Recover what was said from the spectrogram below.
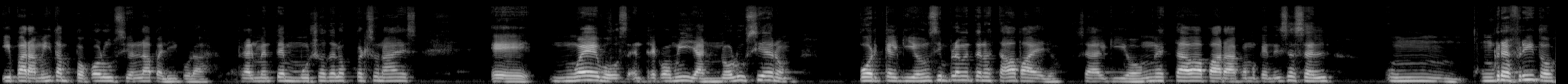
y para mí tampoco lució en la película. Realmente muchos de los personajes eh, nuevos, entre comillas, no lucieron porque el guion simplemente no estaba para ellos. O sea, el guion estaba para, como quien dice, ser un, un refrito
